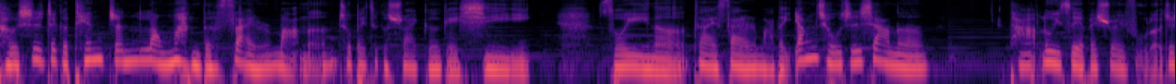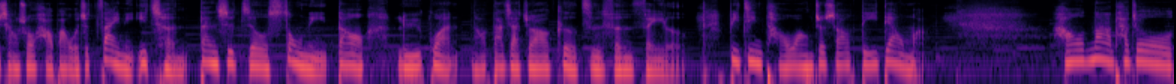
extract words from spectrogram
可是这个天真浪漫的塞尔玛呢，就被这个帅哥给吸引，所以呢，在塞尔玛的央求之下呢，他路易斯也被说服了，就想说好吧，我就载你一程，但是只有送你到旅馆，然后大家就要各自分飞了。毕竟逃亡就是要低调嘛。好，那他就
